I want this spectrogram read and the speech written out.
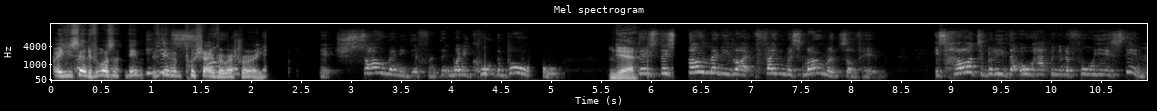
But as you said, if it wasn't, if He he did didn't push so over referee. So many different things. When he caught the ball, Yeah, there's there's so many like famous moments of him. It's hard to believe that all happened in a four year stint.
